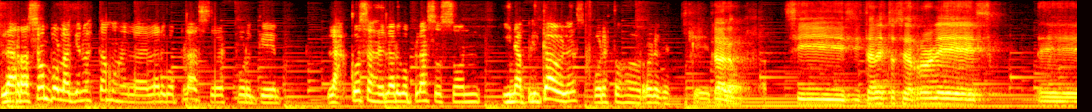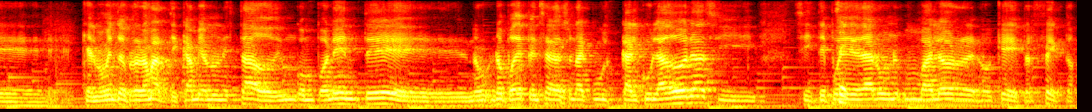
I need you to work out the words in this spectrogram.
La razón por la que no estamos en la de largo plazo es porque las cosas de largo plazo son inaplicables por estos dos errores que... claro, si, si, están estos errores eh, que al momento de programar te cambian un estado de un componente, eh, no, no, podés pensar en hacer una calculadora si, si te puede dar un, valor, ok, perfecto.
